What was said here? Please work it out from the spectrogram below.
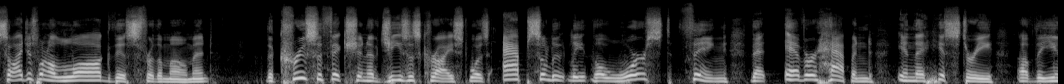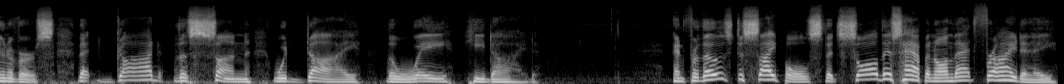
So I just want to log this for the moment the crucifixion of Jesus Christ was absolutely the worst thing that ever happened in the history of the universe. That God the Son would die the way he died. And for those disciples that saw this happen on that Friday,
